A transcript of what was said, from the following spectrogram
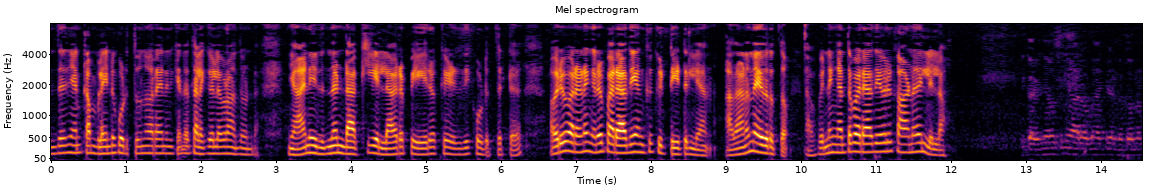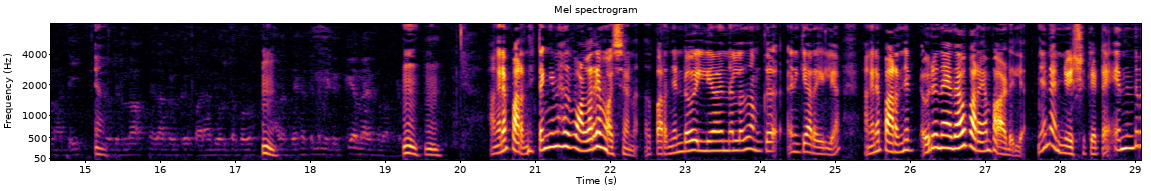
എന്താ ഞാൻ കംപ്ലൈന്റ് കൊടുത്തു എന്ന് പറയാൻ എനിക്ക് എന്താ തലയ്ക്ക് വല്ല ഭ്രാന്തമുണ്ട് ഞാൻ ഇരുന്നുണ്ടാക്കി എല്ലാവരുടെ പേരൊക്കെ എഴുതി കൊടുത്തിട്ട് അവർ പറയണ ഇങ്ങനെ പരാതി ഞങ്ങൾക്ക് കിട്ടിയിട്ടില്ല. എന്ന് അതാണ് നേതൃത്വം. അപ്പോൾ പിന്നെ ഇങ്ങനത്തെ പരാതി അവർ കാണുകയില്ലല്ലോ. ഉം, ഉം. അങ്ങനെ പറഞ്ഞിട്ടെങ്കിൽ അത് വളരെ മോശമാണ്. അത് പറഞ്ഞിട്ടുണ്ടോ ഇല്ലയോ എന്നുള്ളത് നമുക്ക് എനിക്കറിയില്ല. അങ്ങനെ പറഞ്ഞ ഒരു നേതാവ് പറയാൻ പാടില്ല. ഞാൻ അന്വേഷിക്കട്ടെ എന്നിട്ട്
